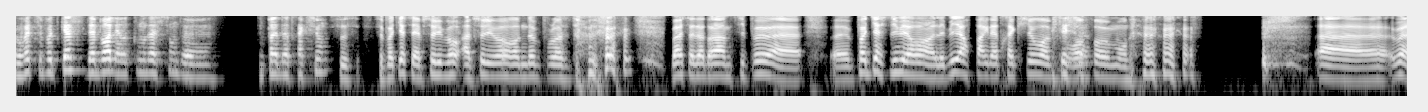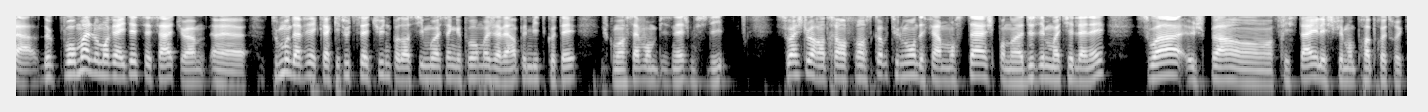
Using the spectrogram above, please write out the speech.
En fait, ce podcast, c'est d'abord les recommandations de, pas d'attraction. Ce, ce, podcast est absolument, absolument random pour l'instant. bah, ça donnera un petit peu à euh, podcast numéro 1, les meilleurs parcs d'attractions pour enfants au monde. Euh, voilà. Donc pour moi, le moment vérité, c'est ça, tu vois. Euh, tout le monde avait claqué toute sa thune pendant six mois à Singapour. Moi, j'avais un peu mis de côté. Je commençais à avoir mon business. Je me suis dit, soit je dois rentrer en France comme tout le monde et faire mon stage pendant la deuxième moitié de l'année, soit je pars en freestyle et je fais mon propre truc.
